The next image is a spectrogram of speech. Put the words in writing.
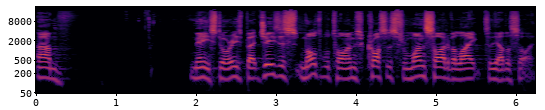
um, many stories, but Jesus multiple times crosses from one side of a lake to the other side,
